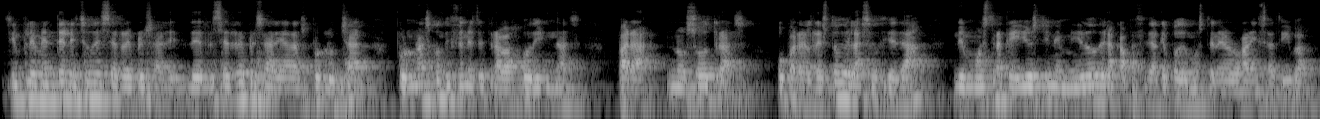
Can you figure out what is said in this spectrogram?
Simplemente el hecho de ser, represaliadas por luchar por unas condiciones de trabajo dignas para nosotras o para el resto de la sociedad demuestra que ellos tienen miedo de la capacidad que podemos tener organizativa.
